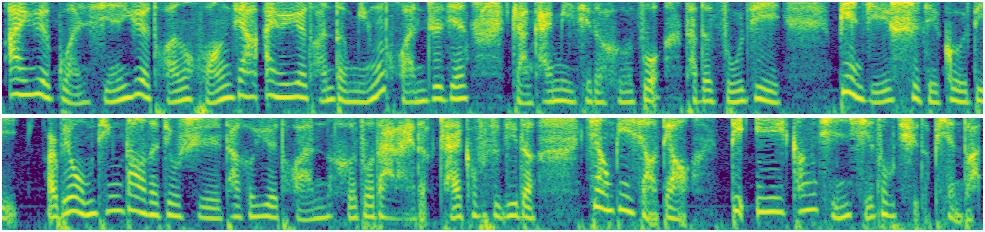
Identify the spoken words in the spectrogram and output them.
爱乐管弦乐团、皇家爱乐乐团等名团之间展开密切的合作。他的足迹遍及世界各地。耳边我们听到的就是他和乐团合作带来的柴可夫斯基的降 B 小调第一钢琴协奏曲的片段。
